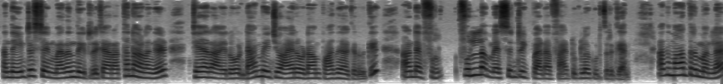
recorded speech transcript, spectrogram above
அந்த இன்ட்ரெஸ்டைன் மறந்துக்கிட்டு இருக்க ரத்த நாளங்கள் டேர் ஆயிரும் டேமேஜும் ஆயிரோடாம் பாதுகாக்கிறதுக்கு. அண்ட் ஃபுல் ஃபுல்லாக மெசன்ட்ரிக் பேட் ஆஃப் ஃபேட்டுக்குள்ளே கொடுத்துருக்காரு. அது மாத்திரமல்ல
